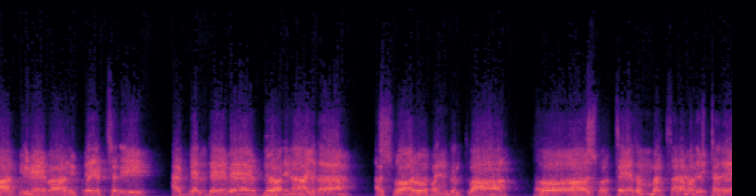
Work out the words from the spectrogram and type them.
आग्निमेवाधिप्रयच्छति अग्निर्देवेभ्यो निलायत अश्वरूपम् कृत्वा सोऽश्वत्थे संवत्सरमतिष्ठते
